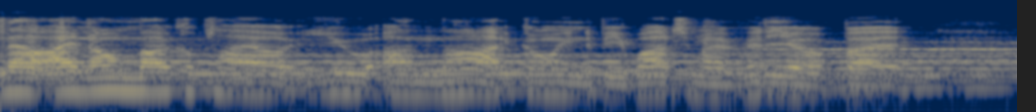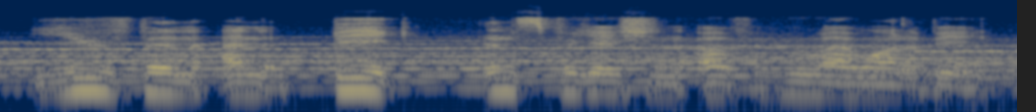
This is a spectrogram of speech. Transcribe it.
Now, I know Markiplier, you are not going to be watching my video, but you've been a big inspiration of who I want to be.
